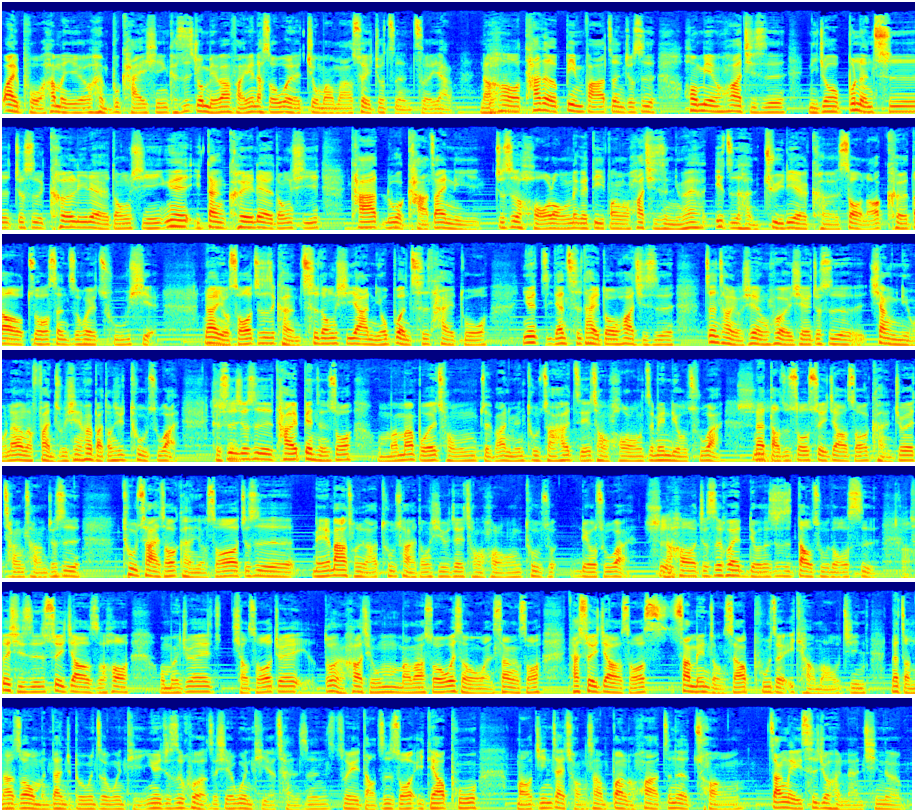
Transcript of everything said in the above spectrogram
外婆他们也有很不开心，可是就没办法，因为那时候为了救妈妈，所以就只能这样。然后他的并发症就是后面的话，其实你就不能吃就是颗粒类的东西，因为一旦颗粒类的东西它如果卡在你就是喉咙那个地方的话，其实你会一直很剧烈咳嗽，然后咳到最后甚至会出血。那有时候就是可能吃东西啊，你又不能吃太多，因为一旦吃太多的话，其实正常有些人会有一些就是像牛那样的反刍性，会把东西吐出来。可是就是它会变成说，我妈妈不会从嘴巴里面吐出来，它会直接从喉咙这边流出来。那导致说睡觉的时候可能就会常常就是。吐出来的时候，可能有时候就是没办法从嘴巴吐出来的东西，就直接从喉咙吐出流出来，是，然后就是会流的，就是到处都是。哦、所以其实睡觉的时候，我们就会小时候就会都很好奇，问妈妈说，为什么晚上的时候她睡觉的时候上面总是要铺着一条毛巾？那长大之后，我们当然就不会问这个问题，因为就是会有这些问题的产生，所以导致说一定要铺毛巾在床上，不然的话，真的床脏了一次就很难清了。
